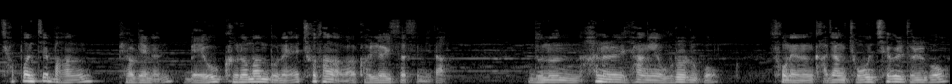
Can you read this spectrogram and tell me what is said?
첫 번째 방 벽에는 매우 근엄한 분의 초상화가 걸려 있었습니다. 눈은 하늘을 향해 우러르고 손에는 가장 좋은 책을 들고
